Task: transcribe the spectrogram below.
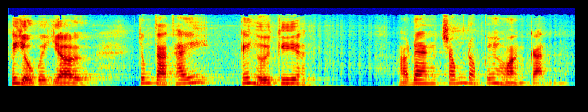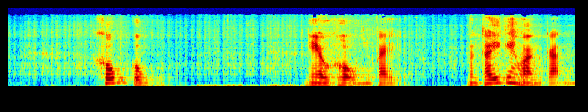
Ví dụ bây giờ chúng ta thấy cái người kia, họ đang sống trong cái hoàn cảnh khốn cùng, nghèo khổ như vậy. Mình thấy cái hoàn cảnh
